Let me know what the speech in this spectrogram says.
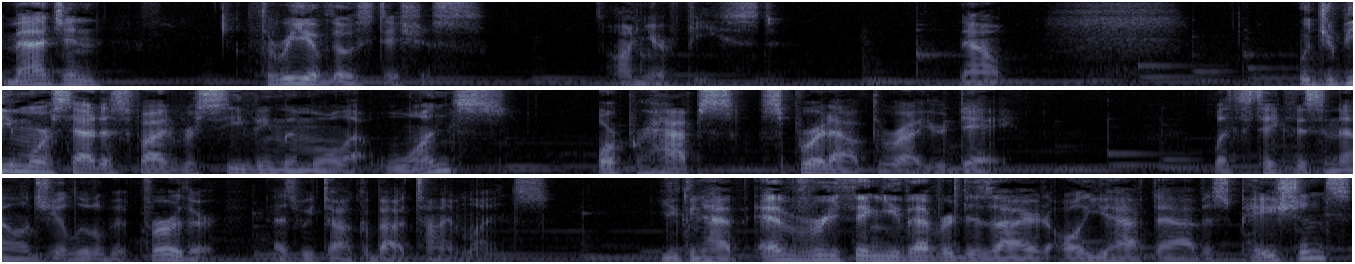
Imagine three of those dishes on your feast. Now, would you be more satisfied receiving them all at once or perhaps spread out throughout your day? Let's take this analogy a little bit further as we talk about timelines. You can have everything you've ever desired, all you have to have is patience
